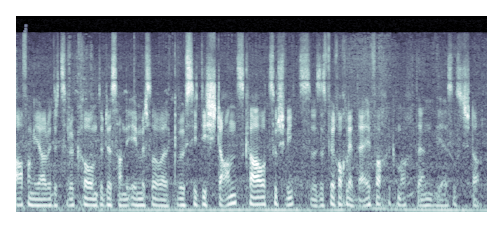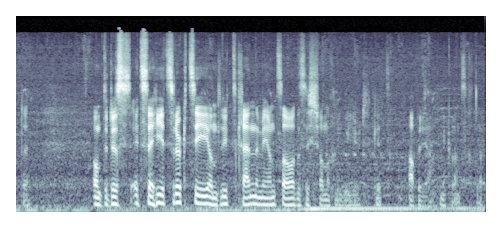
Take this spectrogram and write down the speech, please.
Anfang Jahr wieder zurückgekommen. Und durch das hatte ich immer so eine gewisse Distanz zur Schweiz, was es vielleicht auch ein bisschen einfacher gemacht hat, Jesus zu starten. Und durch das jetzt hier zurückziehen und Leute kennen mich und so, das ist schon noch ein bisschen weird. Aber ja, wir gewöhnen sich daran.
